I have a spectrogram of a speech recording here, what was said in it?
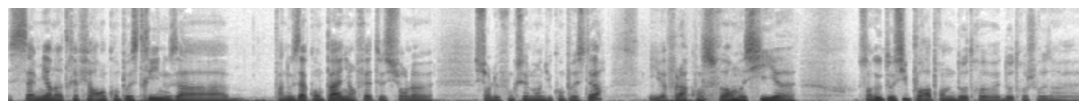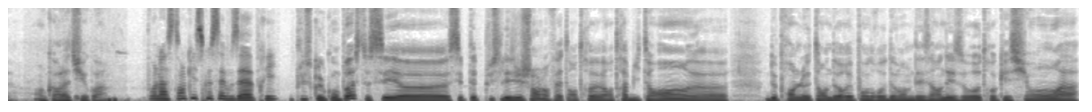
Samir, notre référent composterie, nous a enfin, nous accompagne en fait sur le, sur le fonctionnement du composteur. Il va falloir qu'on se forme aussi, euh, sans doute aussi pour apprendre d'autres d'autres choses euh, encore là-dessus. quoi. Pour l'instant, qu'est-ce que ça vous a appris? Plus que le compost, c'est euh, c'est peut-être plus les échanges en fait entre, entre habitants, de prendre le temps de répondre aux demandes des uns, des autres, aux questions, à,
